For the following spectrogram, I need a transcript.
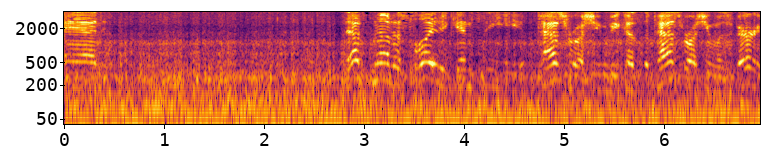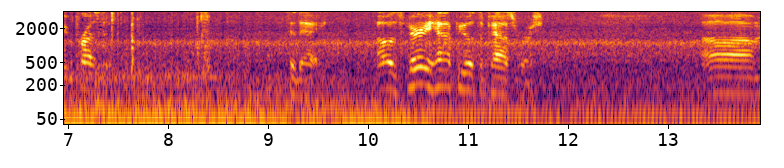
And that's not a slight against the pass rushing because the pass rushing was very impressive today. I was very happy with the pass rushing. Um,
